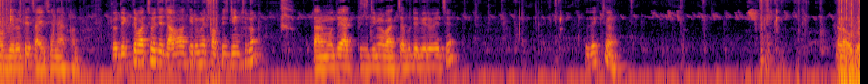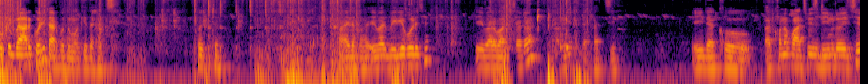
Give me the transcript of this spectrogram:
ও বেরোতে চাইছে না এখন। তো দেখতে পাচ্ছ যে জাভা পাখির রুমে ছ পিস ডিম ছিল। তার মধ্যে এক পিস ডিমে বাচ্চা ফুটে বের হয়েছে। তো দেখছ? ওকে ওকে বার করি, তারপর তোমাকে দেখাচ্ছি। হচ্ছে। হ্যাঁ দেখো, এবার বেরিয়ে পড়েছে। এবার বাচ্চাটা আমি দেখাচ্ছি। এই দেখো, এখনও পাঁচ পিস ডিম রয়েছে।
